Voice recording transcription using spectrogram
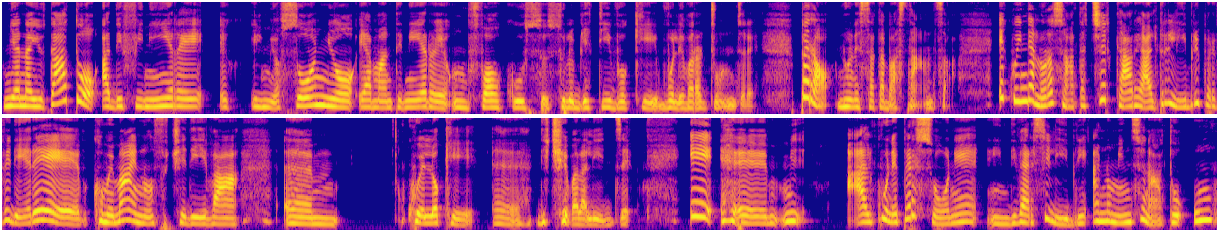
mi hanno aiutato a definire eh, il mio sogno e a mantenere un focus sull'obiettivo che volevo raggiungere, però non è stata abbastanza. E quindi allora sono andata a cercare altri libri per vedere come mai non succedeva ehm, quello che eh, diceva la legge. E eh, mi, alcune persone in diversi libri hanno menzionato un,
